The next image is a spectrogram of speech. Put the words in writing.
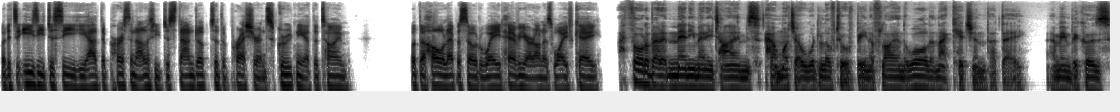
but it's easy to see he had the personality to stand up to the pressure and scrutiny at the time. But the whole episode weighed heavier on his wife, Kay. I thought about it many, many times how much I would love to have been a fly on the wall in that kitchen that day. I mean, because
